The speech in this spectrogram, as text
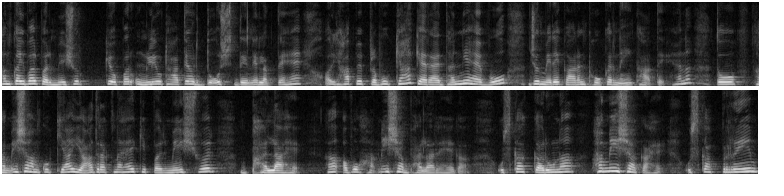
हम कई बार परमेश्वर के ऊपर उंगली उठाते हैं और दोष देने लगते हैं, और यहाँ पे प्रभु क्या कह रहा है? धन्य है वो जो मेरे कारण ठोकर नहीं खाते, है ना? तो हमेशा हमको क्या याद रखना है कि परमेश्वर भला है। हाँ और वो हमेशा भला रहेगा। उसका करुणा हमेशा का है। उसका प्रेम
